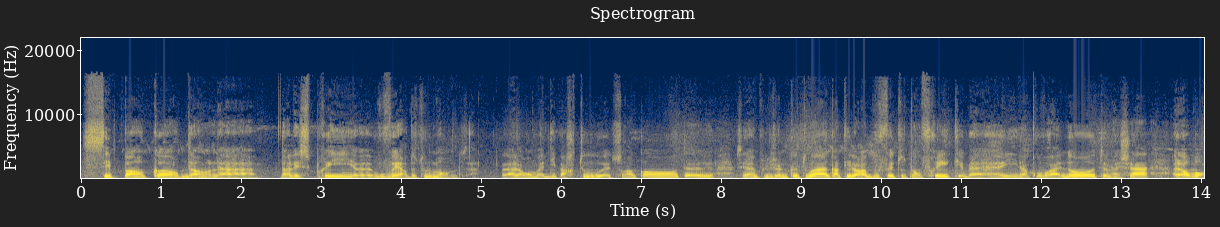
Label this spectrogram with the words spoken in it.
c'est pas encore dans la dans l'esprit euh, ouvert de tout le monde. Ça. Alors on m'a dit partout, euh, tu te rends compte, euh, c'est un plus jeune que toi, quand il aura bouffé tout ton fric, eh ben, il en trouvera un autre, machin. Alors bon,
